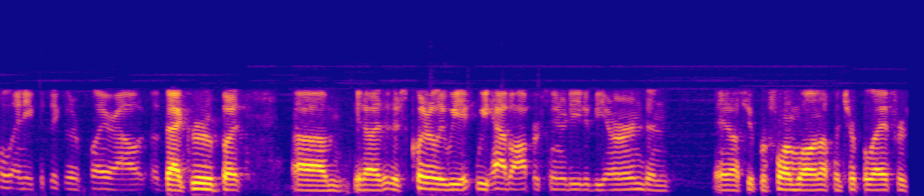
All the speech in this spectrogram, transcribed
pull any particular player out of that group, but um, you know, there's clearly we we have opportunity to be earned, and you know, if you perform well enough in AAA for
